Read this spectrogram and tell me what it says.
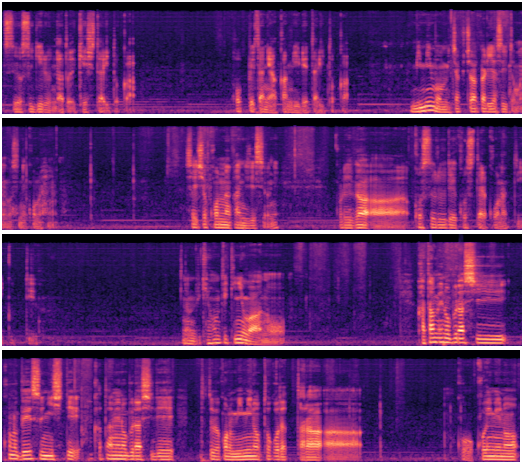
強すぎるんで後で消したりとかほっぺたに赤み入れたりとか。耳もめちゃくちゃ分かりやすいと思いますねこの辺。最初こんな感じですよね。これがこするでこすったらこうなっていくっていう。なので基本的にはあの固めのブラシこのベースにして固めのブラシで例えばこの耳のとこだったらこう濃いめの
